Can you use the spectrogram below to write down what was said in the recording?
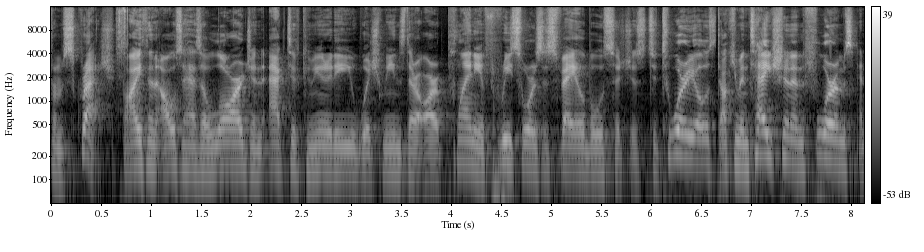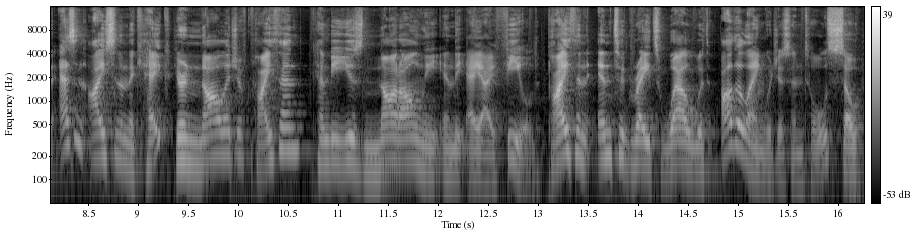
from scratch. Python also has a large and active community, which means there are plenty of resources available, such as tutorials, documentation, and forums. And as an icing on the cake, your knowledge of Python can be used not only in the AI field. Python integrates well with other languages and tools, so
